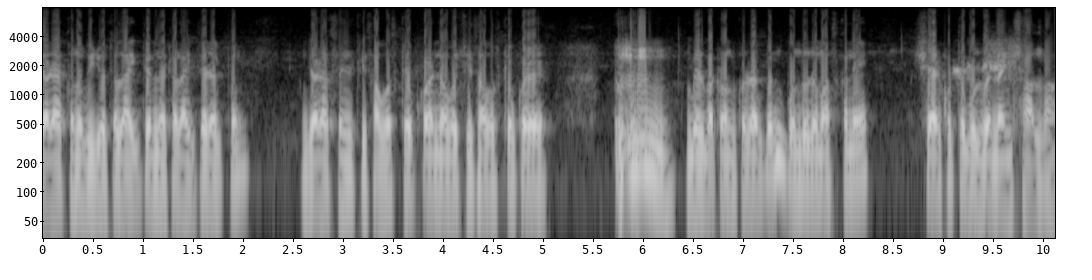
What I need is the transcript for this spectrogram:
যারা এখনও ভিডিওতে লাইক দেন না এটা লাইক দিয়ে রাখবেন। যারা চ্যানেলটি সাবস্ক্রাইব করেন, অবশ্যই সাবস্ক্রাইব করে বেল বাটন অন করে রাখবেন। বন্ধুদের মাঝখানে শেয়ার করতে বলবেন না, ইনশাআল্লাহ।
